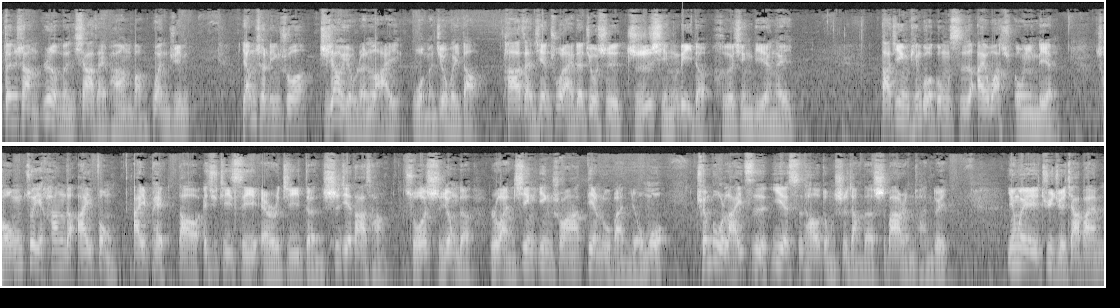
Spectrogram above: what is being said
登上热门下载排行榜冠军。杨丞琳说：“只要有人来，我们就会到。”他展现出来的就是执行力的核心 DNA。打进苹果公司 iWatch 供应链。从最夯的 iPhone、iPad 到 HTC、LG 等世界大厂所使用的软性印刷电路板油墨，全部来自叶世涛董事长的十八人团队。因为拒绝加班、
